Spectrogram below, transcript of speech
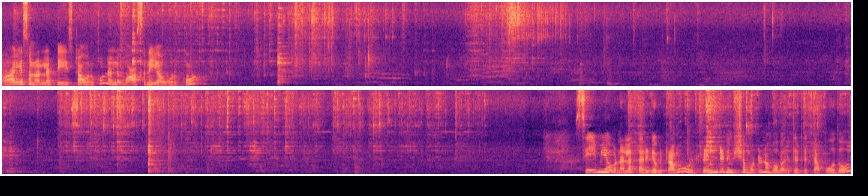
பாயசம் நல்லா டேஸ்ட்டாகவும் இருக்கும் நல்ல வாசனையாகவும் இருக்கும். சேமியாவை நல்லா கருக விட்டுறாமல் ஒரு ரெண்டு நிமிஷம் மட்டும் நம்ம வறுத்தெடுத்துக்கிட்டால் போதும்.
